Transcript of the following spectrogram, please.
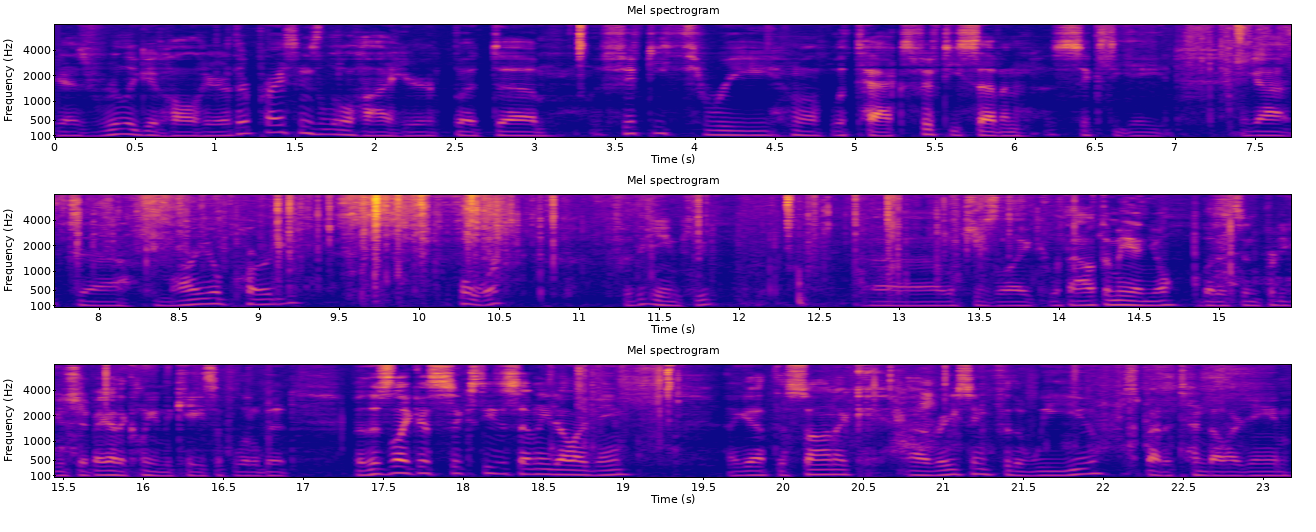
Guys, really good haul here. Their pricing's a little high here, but uh, 53, well, with tax, 57, 68. I got uh, Mario Party 4 for the GameCube. Uh, which is like without the manual, but it's in pretty good shape. I got to clean the case up a little bit, but this is like a 60 to 70 dollar game. I got the Sonic uh, Racing for the Wii U. It's about a ten dollar game.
